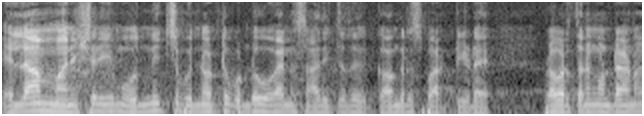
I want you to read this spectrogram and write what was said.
എല്ലാ മനുഷ്യരെയും ഒന്നിച്ച് മുന്നോട്ട് കൊണ്ടുപോകാൻ സാധിച്ചത് കോൺഗ്രസ് പാർട്ടിയുടെ പ്രവർത്തനം കൊണ്ടാണ്.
